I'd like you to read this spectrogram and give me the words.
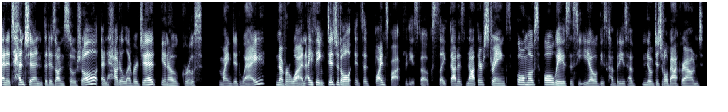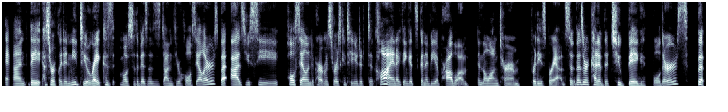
and attention that is on social and how to leverage it in a growth minded way number one. I think digital, it's a blind spot for these folks. Like that is not their strength. Almost always the CEO of these companies have no digital background and they historically didn't need to, right? Because most of the business is done through wholesalers. But as you see wholesale and department stores continue to decline, I think it's going to be a problem in the long term for these brands. So those are kind of the two big boulders but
